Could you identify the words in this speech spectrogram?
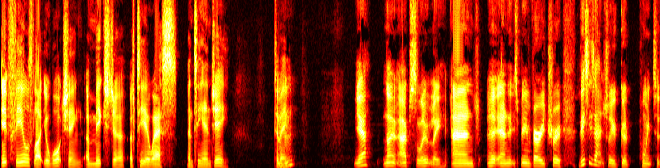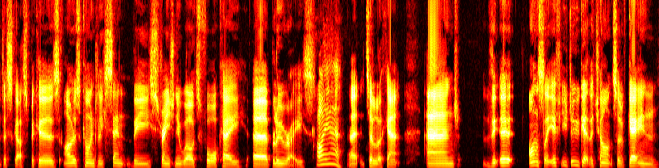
it feels like you're watching a mixture of TOS and TNG to me. Mhm. Yeah, no, absolutely, and and it's been very true. This is actually a good point to discuss because I was kindly sent the Strange New Worlds 4K uh, Blu-rays Oh yeah, uh, to look at, and the uh, honestly, if you do get the chance of getting.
